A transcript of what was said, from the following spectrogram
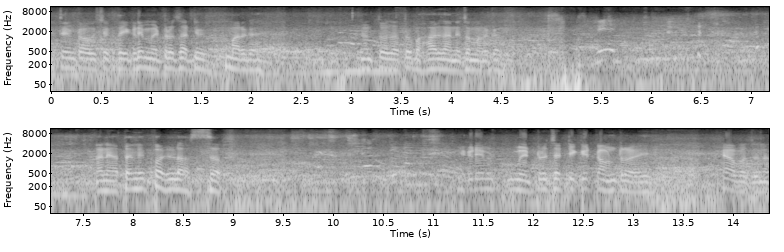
तुम्ही पाहू शकता इकडे मेट्रोसाठी मार्ग आहे. आणि तो जातो बाहेर जाण्याचा मार्ग. आणि आता मी पडलो असतं. इकडे मेट्रोचं तिकीट काउंटर आहे. ह्या बाजूला.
